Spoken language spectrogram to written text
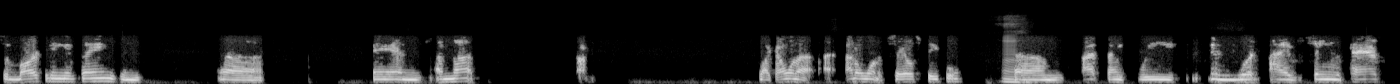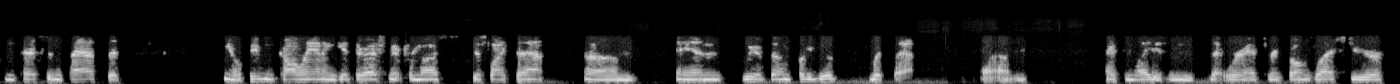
some marketing and things, and uh, and I'm not like I want to. I don't want to salespeople. Hmm. Um, I think we, and what I've seen in the past and tested in the past, that you know people can call in and get their estimate from us just like that, um, and we have done pretty good with that. Um, had some ladies in, that were answering phones last year,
